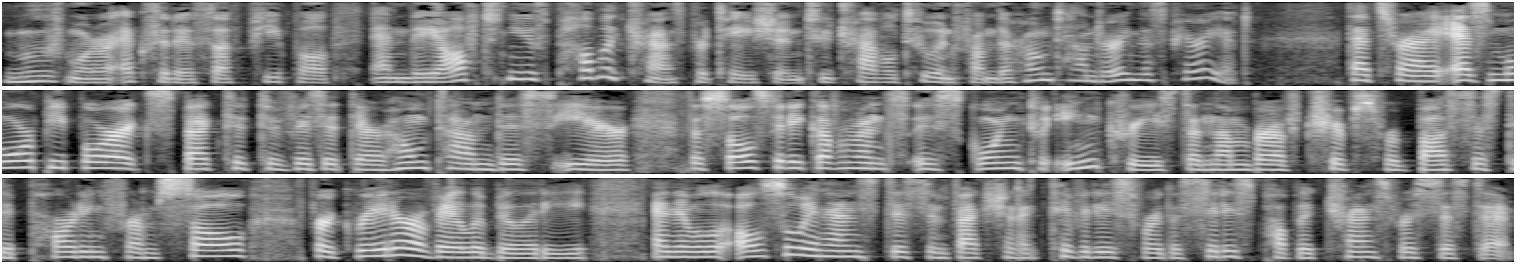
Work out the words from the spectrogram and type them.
movement or exodus of people. And they often use public transportation to travel to and from their hometown during this period. That's right. As more people are expected to visit their hometown this year, the Seoul City government is going to increase the number of trips for buses departing from Seoul for greater availability, and it will also enhance disinfection activities for the city's public transport system.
